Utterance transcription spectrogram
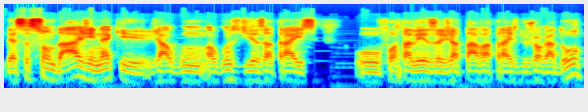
dessa sondagem, né, que já algum, alguns dias atrás o Fortaleza já estava atrás do jogador,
